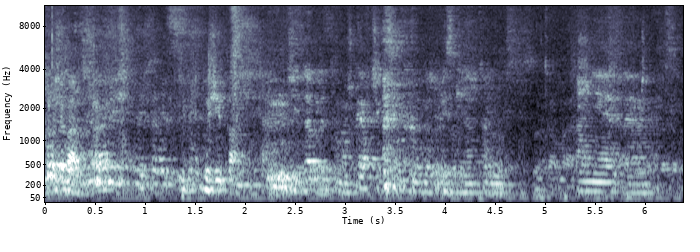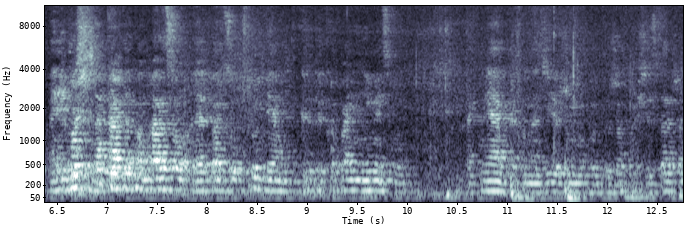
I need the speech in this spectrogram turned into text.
Proszę bardzo. Później Pan. Tak. Dzień dobry, Tomasz Krawczyk, Centrum Europejskie Natomiast Panie, e, panie pośle, naprawdę Pan bardzo, e, bardzo utrudnia krytykowanie niemiecką. Tak miałem taką nadzieję, że może to rzadko się zdarza.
